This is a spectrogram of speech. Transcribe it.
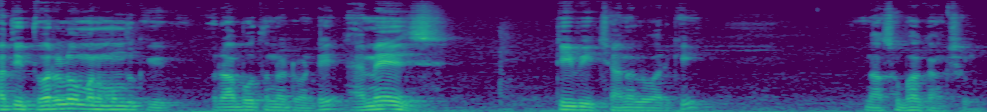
అతి త్వరలో మన ముందుకి రాబోతున్నటువంటి అమేజ్ టీవీ ఛానల్ వారికి నా శుభాకాంక్షలు.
